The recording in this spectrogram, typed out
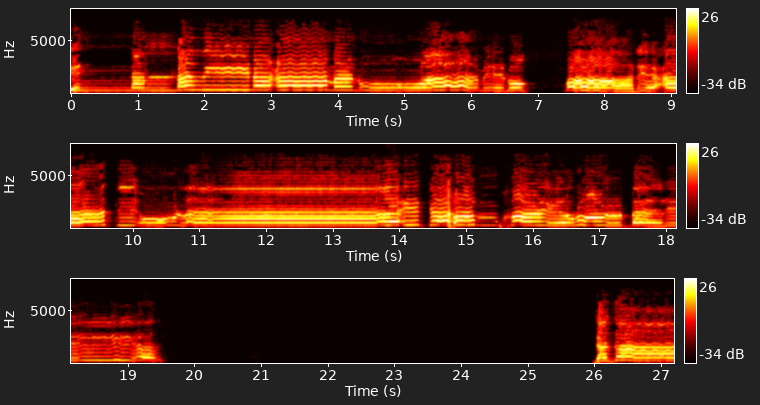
إن الذين آمنوا وعملوا الصالحات جزاؤهم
